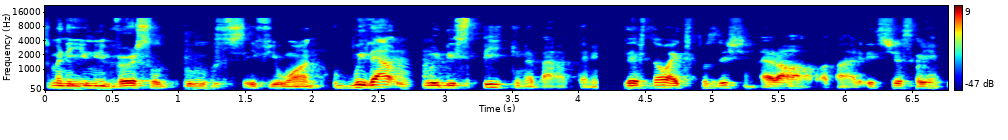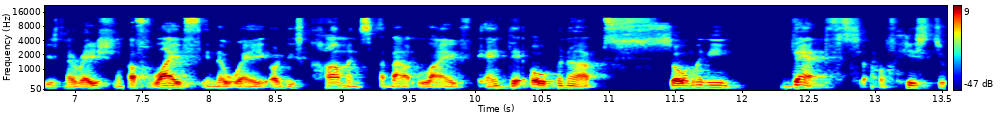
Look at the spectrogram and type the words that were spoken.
so many universal truths if you want, without really speaking about them. There's no exposition at all about it. It's just we have this narration of life in a way, or these comments about life, and they open up so many depths of history,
